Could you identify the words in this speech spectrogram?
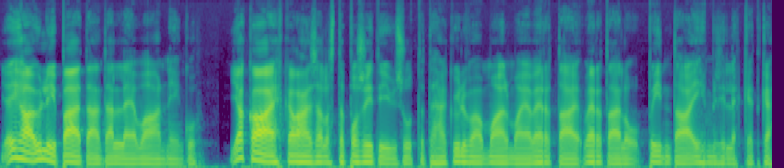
ja ihan ylipäätään tälleen vaan niin kuin jakaa ehkä vähän sellaista positiivisuutta tähän kylmään maailmaan ja verta- vertailupintaa ihmisille, ketkä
